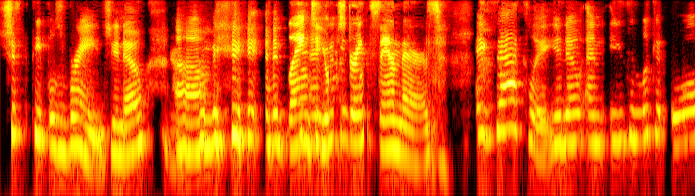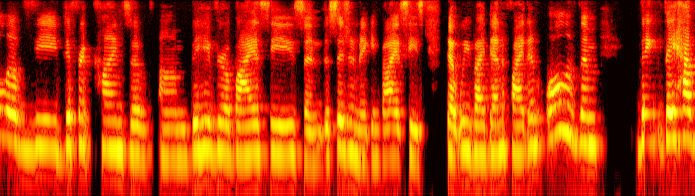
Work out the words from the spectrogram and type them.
shift people's brains you know? Um, and, playing to your strengths and theirs exactly you know and you can look at all of the different kinds of um, behavioral biases and decision making biases that we've identified and all of them they they have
